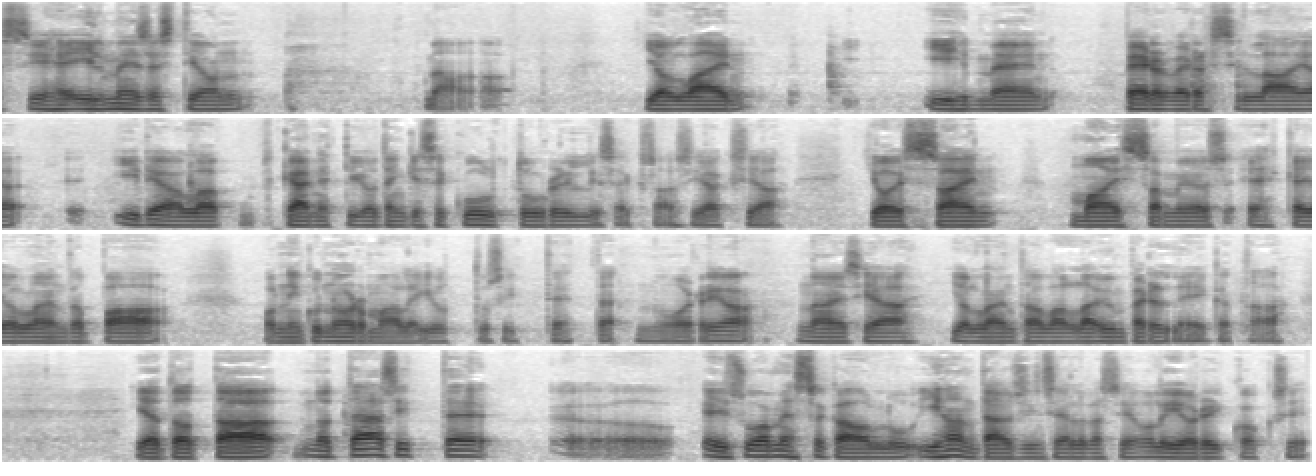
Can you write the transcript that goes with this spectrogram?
siihen ilmeisesti on äh, jollain ihmeen perversillä ja idealla käännetty jotenkin se kulttuurilliseksi asiaksi ja joissain maissa myös ehkä jollain tapaa on niin kuin normaali juttu sitten, että nuoria naisia jollain tavalla ympärileikataan. Ja tota, no tämä sitten ei Suomessakaan ollut ihan täysin selvä, se oli jo rikoksi,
